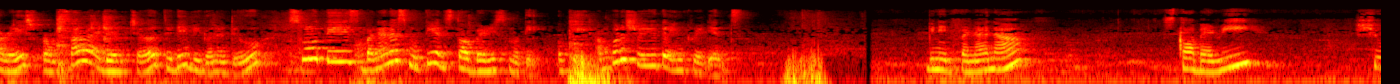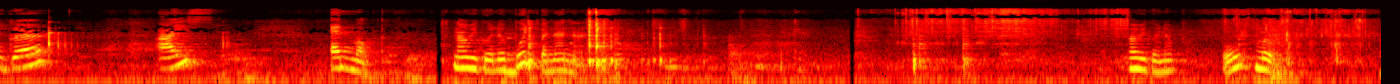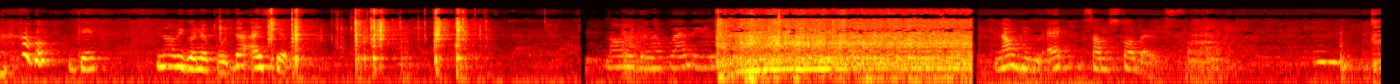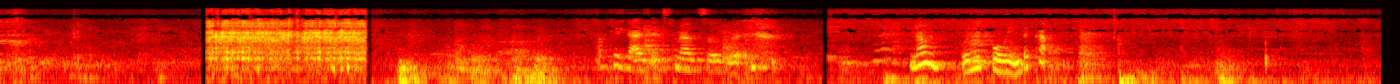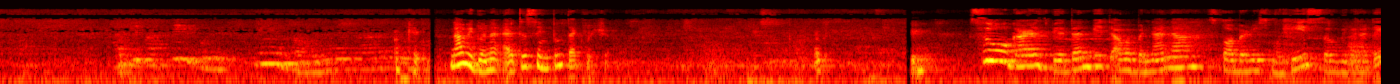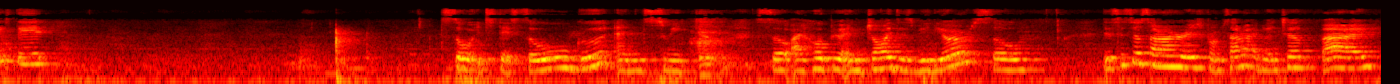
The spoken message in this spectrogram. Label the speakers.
Speaker 1: Harish from Sarah Adventure. Today we're gonna do smoothies, banana smoothie and strawberry smoothie. Okay, I'm gonna show you the ingredients. We need banana, strawberry, sugar, ice and milk. Now we're gonna put bananas. Okay. Now we're gonna put milk. okay. Now we're gonna put the ice cube. Now we're gonna blend it. Now we will add some strawberries. Okay guys, it smells so good. now we're gonna pour in the cup. Okay, now we're gonna add a simple decoration. Okay. So guys, we are done with our banana strawberry smoothie. So we're gonna taste it. So it tastes so good and sweet too. So I hope you enjoyed this video. So this is your Sarah Harish from Sarah Adventure. Bye.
